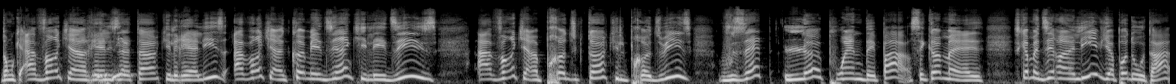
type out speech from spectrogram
Donc, avant qu'il y ait un réalisateur qui le réalise, avant qu'il y ait un comédien qui les dise, avant qu'il y ait un producteur qui le produise, vous êtes le point de départ. C'est comme, euh, c'est comme dire un livre, il n'y a pas d'auteur.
